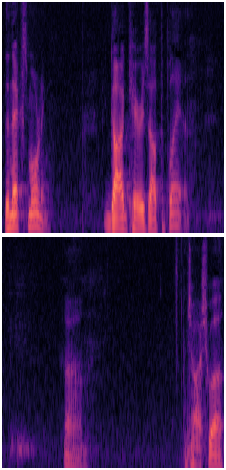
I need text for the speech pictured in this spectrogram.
The next morning, God carries out the plan. Um, Joshua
